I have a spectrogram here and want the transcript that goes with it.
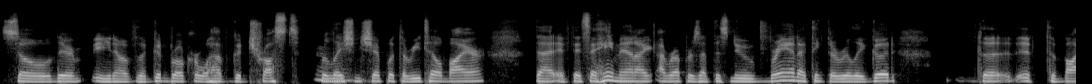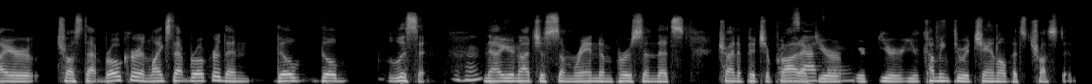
So they're you know if the good broker will have good trust mm-hmm. relationship with the retail buyer that if they say hey man I, I represent this new brand i think they're really good the if the buyer trusts that broker and likes that broker then they'll they'll listen Mm-hmm. Now you're not just some random person that's trying to pitch a product. Exactly. You're you're you're you're coming through a channel that's trusted.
